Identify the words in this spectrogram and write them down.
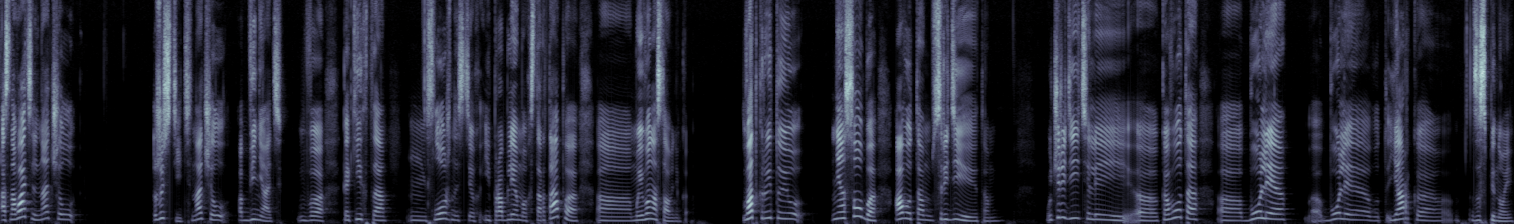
основатель начал жестить, начал обвинять в каких-то сложностях и проблемах стартапа а, моего наставника. В открытую не особо, а вот там среди там, учредителей э, кого-то э, более, более вот ярко за спиной.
